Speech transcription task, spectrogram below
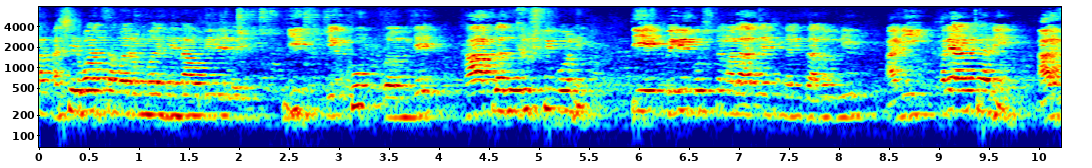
आशीर्वाद समारंभ हे नाव दिलेलं आहे. ही एक खूप म्हणजे हा आपला जो दृष्टिकोन आहे ती एक वेगळी गोष्ट मला आज या ठिकाणी जाणवली. आणि खऱ्या अर्थाने आज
